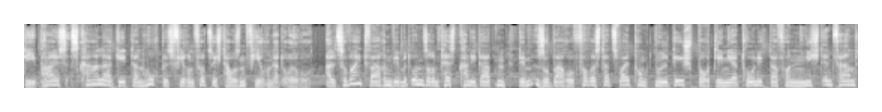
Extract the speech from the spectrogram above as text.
Die Preisskala geht dann hoch bis 44.400 Euro. Allzu weit waren wir mit unserem Testkandidaten, dem Subaru Forester 2.0D Sportlineatronik, davon nicht entfernt.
